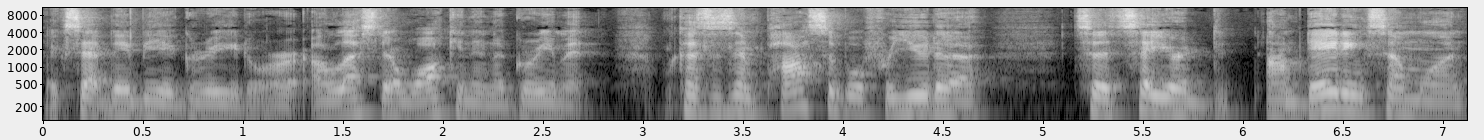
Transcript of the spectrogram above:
except they be agreed or unless they're walking in agreement because it's impossible for you to to say you're um, dating someone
